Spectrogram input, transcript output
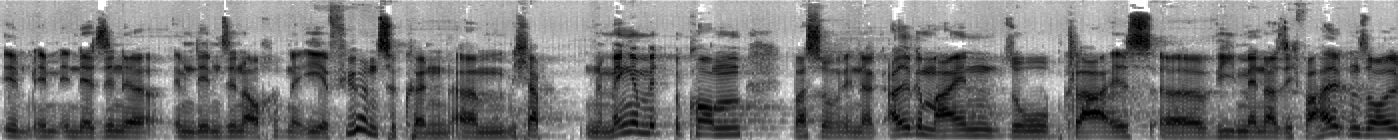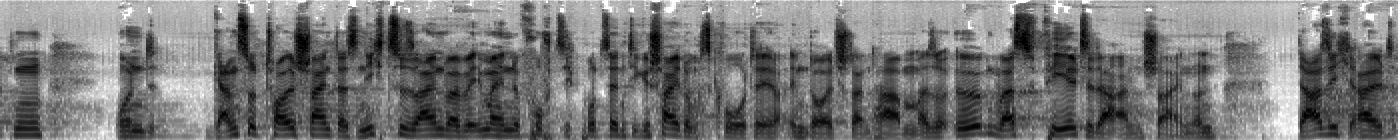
in, in, in der Sinne, in dem Sinne auch eine Ehe führen zu können. Ähm, ich habe eine Menge mitbekommen, was so in der allgemeinen so klar ist, äh, wie Männer sich verhalten sollten. Und ganz so toll scheint das nicht zu sein, weil wir immerhin eine 50-prozentige Scheidungsquote in Deutschland haben. Also irgendwas fehlte da anscheinend. Und da sich halt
